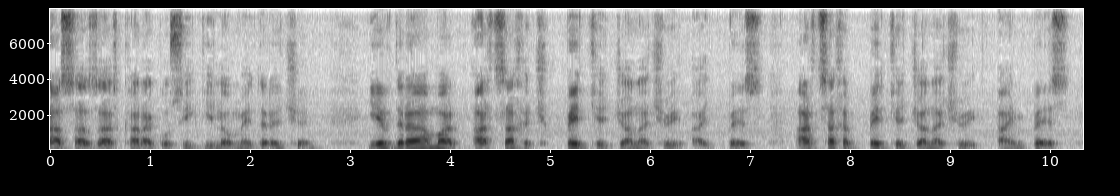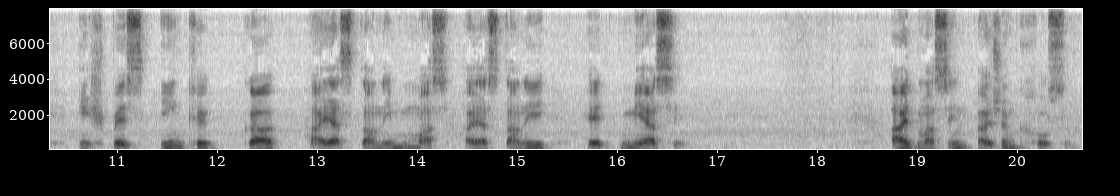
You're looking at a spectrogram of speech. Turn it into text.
10000 քառակուսի կիլոմետրը չէ եւ դրա համար Արցախը չպետք է ճանաչվի այդպես, Արցախը պետք է ճանաչվի այնպես, ինչպես ինքը կա Հայաստանի մաս, Հայաստանի հետ միասին։ Այդ մասին այժմ կխոսեմ։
